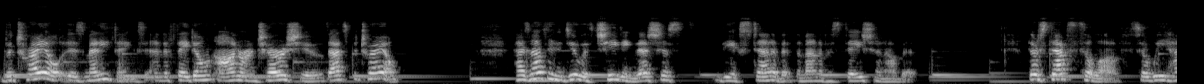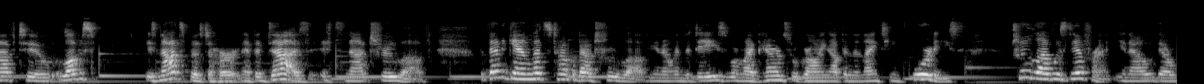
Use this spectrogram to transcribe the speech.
betrayal is many things. And if they don't honor and cherish you, that's betrayal. Has nothing to do with cheating. That's just the extent of it, the manifestation of it. There's steps to love. So we have to, love is, is not supposed to hurt. And if it does, it's not true love. But then again, let's talk about true love. You know, in the days when my parents were growing up in the 1940s, true love was different. You know, their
